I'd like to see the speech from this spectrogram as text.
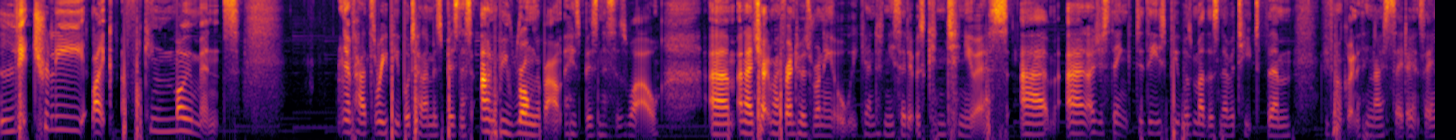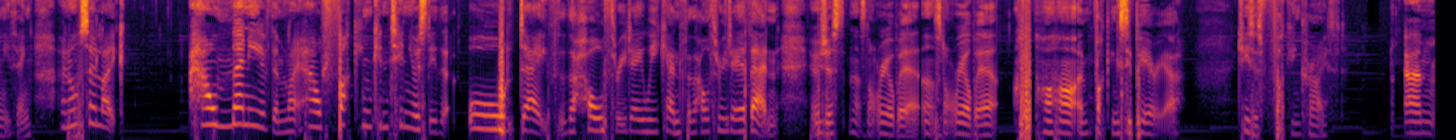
literally like fucking moments I've had three people tell him his business and be wrong about his business as well. Um, and I checked my friend who was running it all weekend and he said it was continuous. Um, and I just think, do these people's mothers never teach them, if you've not got anything nice to say, don't say anything? And also, like, how many of them, like, how fucking continuously that all day for the whole three day weekend, for the whole three day event, it was just, that's not real bit, that's not real bit, haha, I'm fucking superior. Jesus fucking Christ. Um,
